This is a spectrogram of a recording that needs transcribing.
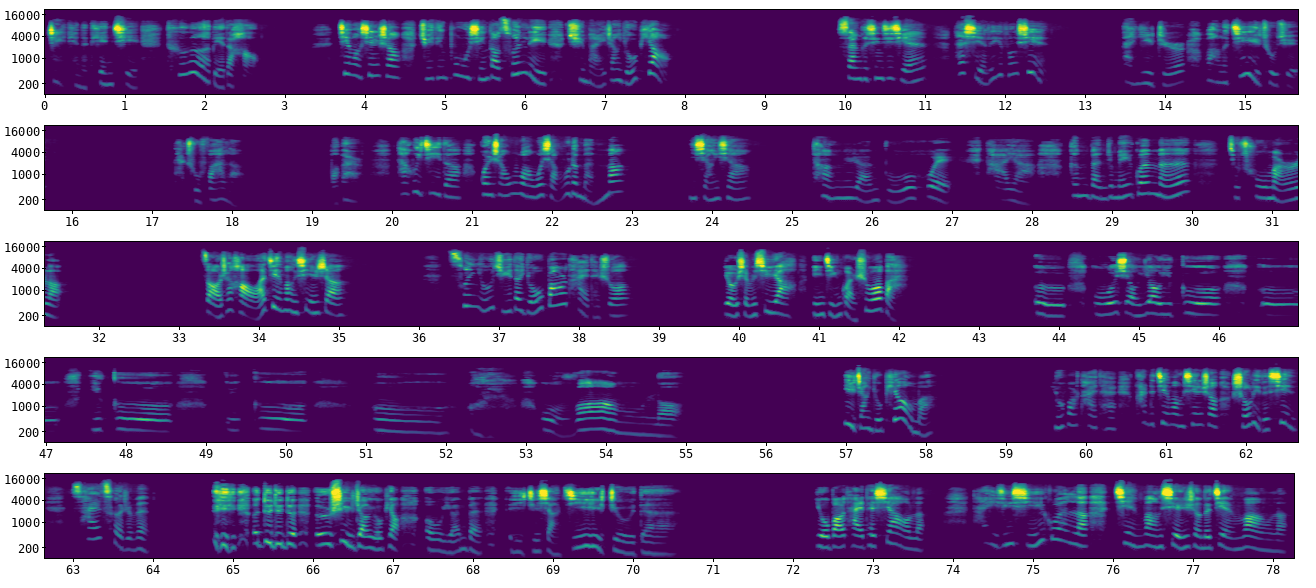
这天的天气特别的好，健忘先生决定步行到村里去买一张邮票。三个星期前，他写了一封信。但一直忘了寄出去。他出发了，宝贝儿，他会记得关上勿忘我小屋的门吗？你想一想，当然不会。他呀，根本就没关门就出门了。早上好啊，健忘先生。村邮局的邮包太太说：“有什么需要，您尽管说吧。”呃，我想要一个，呃，一个，一个，哦，哎呀，我忘了，一张邮票吗？邮包太太看着健忘先生手里的信，猜测着问：“呃，对对对，呃，是一张邮票。我原本一直想记住的。”邮包太太笑了，她已经习惯了健忘先生的健忘了。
